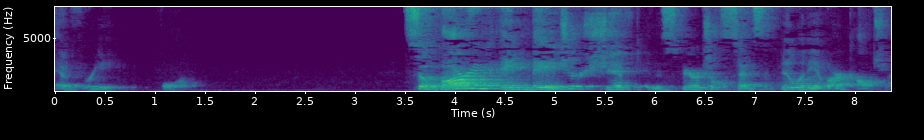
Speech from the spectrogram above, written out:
every. So, barring a major shift in the spiritual sensibility of our culture,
